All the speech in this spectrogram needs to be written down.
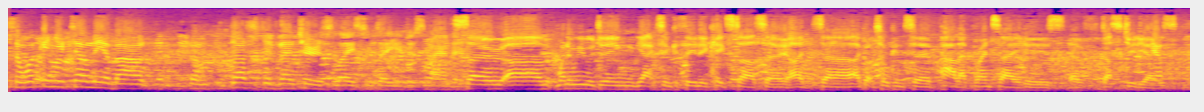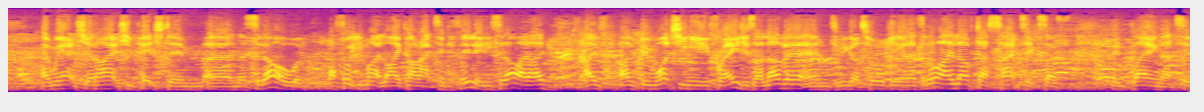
So, what can you tell me about the Dust Adventures license that you just landed? So, um, when we were doing the Achtung Cthulhu Kickstarter, I'd, uh, I got talking to Paolo Parente, who's of Dust Studios, yep. and we actually and I actually pitched him, and I said, "Oh, I thought you might like our Achtung Cthulhu," and he said, "Oh, I, have I've been watching you for ages. I love it." And we got talking, and I said, "Oh, I love Dust Tactics. I've been playing that too."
